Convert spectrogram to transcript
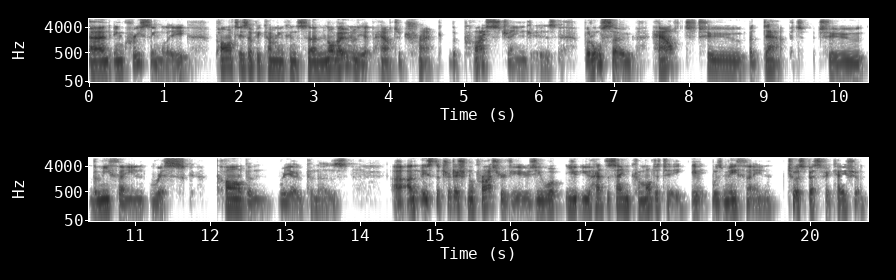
And increasingly, parties are becoming concerned not only at how to track the price changes, but also how to adapt to the methane risk, carbon reopeners. Uh, at least the traditional price reviews, you were you, you had the same commodity. It was methane to a specification.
